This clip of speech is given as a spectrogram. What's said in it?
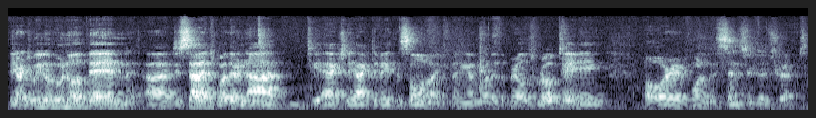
The Arduino Uno then uh, decides whether or not to actually activate the solenoid, depending on whether the barrel is rotating or if one of the sensors are tripped.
